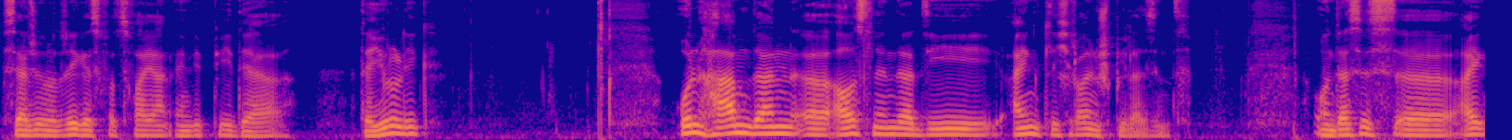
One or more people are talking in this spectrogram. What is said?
Sergio Rodriguez vor zwei Jahren MVP der, der Euroleague und haben dann äh, Ausländer, die eigentlich Rollenspieler sind. Und das ist, äh,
